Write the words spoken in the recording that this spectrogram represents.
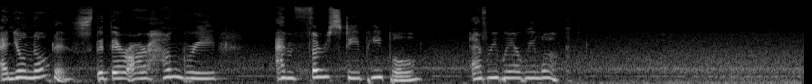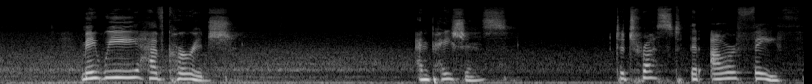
And you'll notice that there are hungry and thirsty people everywhere we look. May we have courage and patience to trust that our faith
